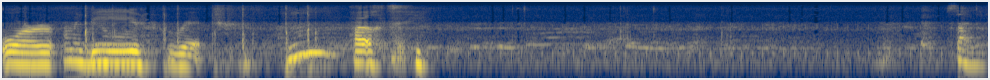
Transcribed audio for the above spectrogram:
or I'm in be rich. Hmm. Let's see. Stylish.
